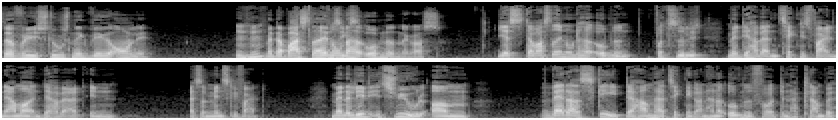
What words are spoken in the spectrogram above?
Det var fordi slusen ikke virkede ordentligt. Mhm. Men der var stadig nogen, der havde åbnet den, ikke også? Yes, der var stadig nogen, der havde åbnet den for tidligt, men det har været en teknisk fejl nærmere, end det har været en altså menneskelig fejl. Man er lidt i tvivl om, hvad der er sket, da ham her teknikeren, han har åbnet for den her klampe.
